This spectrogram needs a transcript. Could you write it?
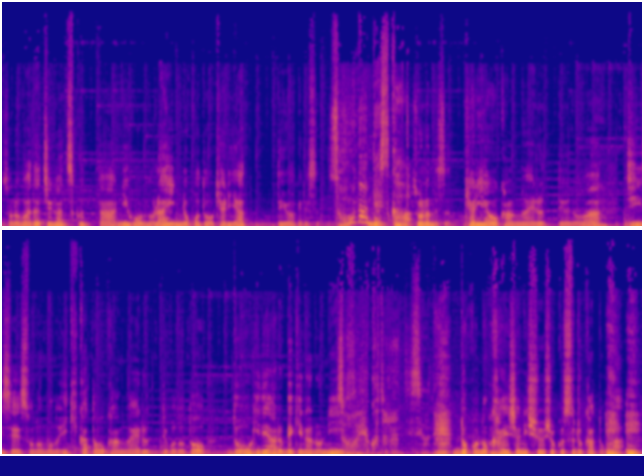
その輪立ちが作った2本のラインのことをキャリアっていうわけです。そうなんですか。そうなんです。キャリアを考えるっていうのは、うん、人生そのもの生き方を考えるってことと同義であるべきなのにそういうことなんですよね。どこの会社に就職するかとか、うん、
